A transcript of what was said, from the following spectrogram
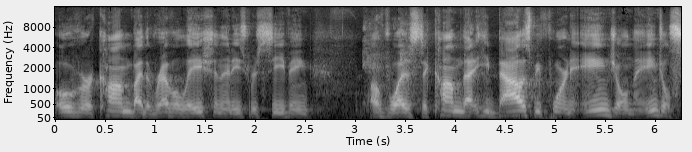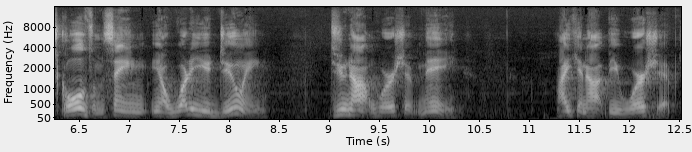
overcome by the revelation that he's receiving of what is to come that he bows before an angel and the angel scolds him saying, "You know, what are you doing? Do not worship me. I cannot be worshiped.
